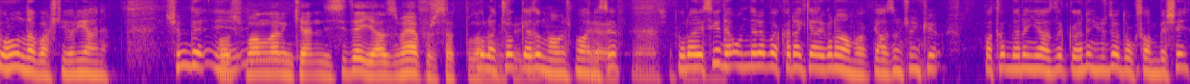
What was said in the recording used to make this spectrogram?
onunla başlıyor yani. Şimdi e, Osmanlıların kendisi de yazmaya fırsat bulamamış. buna çok hocam. yazılmamış maalesef. Evet, maalesef. Dolayısıyla onlara bakarak yargılamamak lazım. Çünkü Batılıların yazdıklarının %95'i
